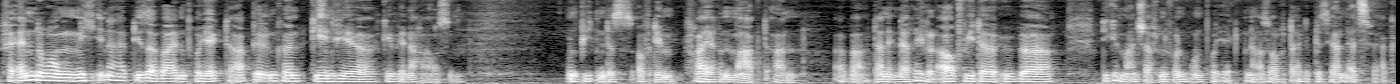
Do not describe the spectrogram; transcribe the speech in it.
Veränderungen nicht innerhalb dieser beiden Projekte abbilden können, gehen wir, gehen wir nach außen und bieten das auf dem freieren Markt an aber dann in der Regel auch wieder über die Gemeinschaften von Wohnprojekten. Also auch da gibt es ja ein Netzwerk.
